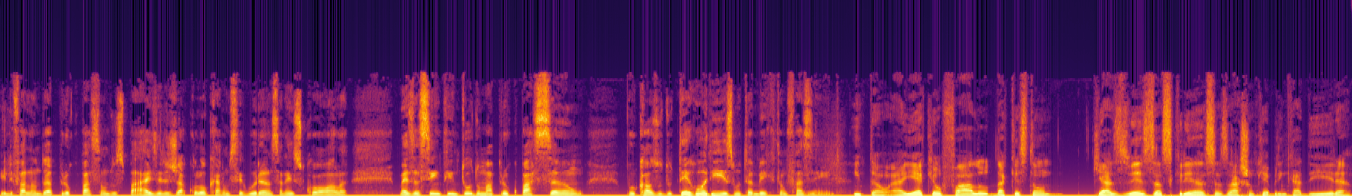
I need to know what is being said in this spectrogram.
ele falando da preocupação dos pais, eles já colocaram segurança na escola, mas assim, tem toda uma preocupação por causa do terrorismo também que estão fazendo. Então, aí é que eu falo da questão que às vezes as crianças acham que é brincadeira,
